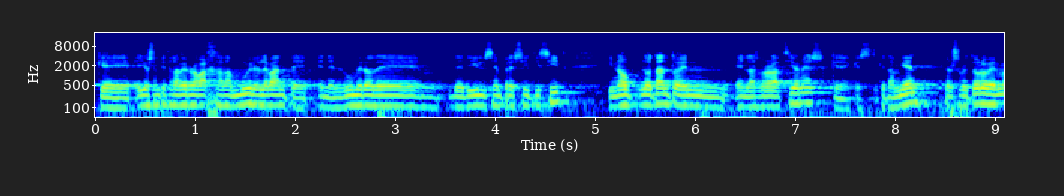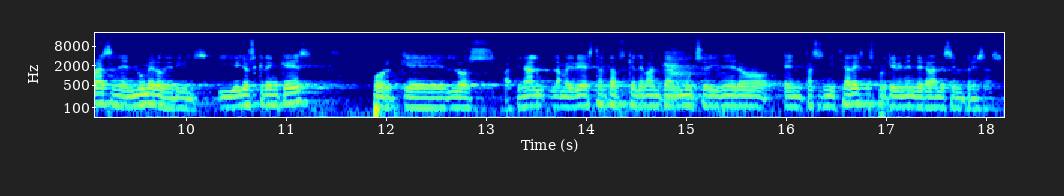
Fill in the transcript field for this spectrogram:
que ellos empiezan a ver una bajada muy relevante en el número de, de deals en pre-seed y y no, no tanto en, en, las valoraciones, que, que, que también, pero sobre todo lo ven más en el número de deals. Y ellos creen que es porque los, al final la mayoría de startups que levantan mucho dinero en fases iniciales es porque vienen de grandes empresas.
